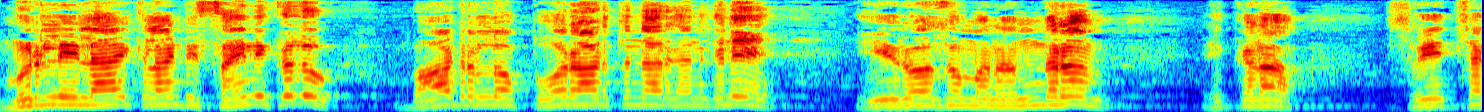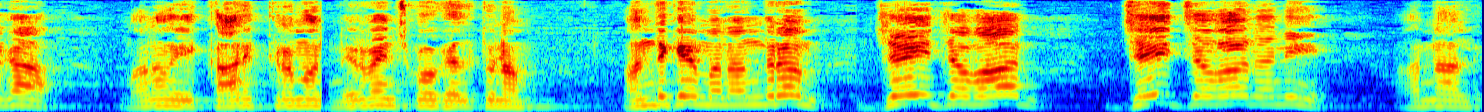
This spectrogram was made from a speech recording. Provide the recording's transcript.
మురళీ నాయక్ లాంటి సైనికులు బార్డర్లో పోరాడుతున్నారు కనుకనే ఈరోజు మనందరం ఇక్కడ స్వేచ్ఛగా మనం ఈ కార్యక్రమం నిర్వహించుకోగలుగుతున్నాం. అందుకే మనందరం జై జవాన్ జై జవాన్ అని అనాలి.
